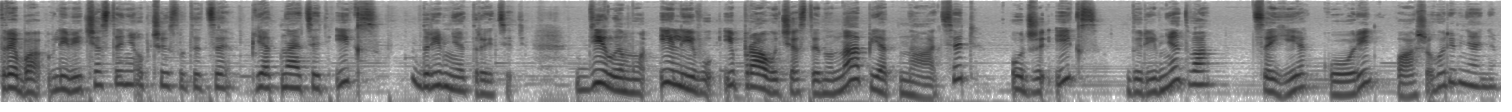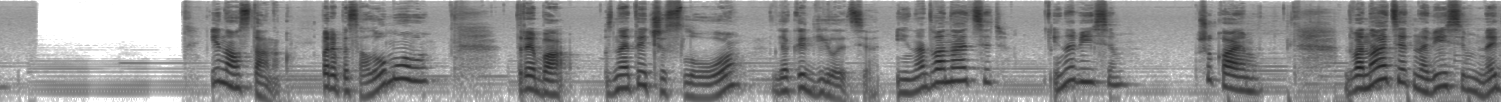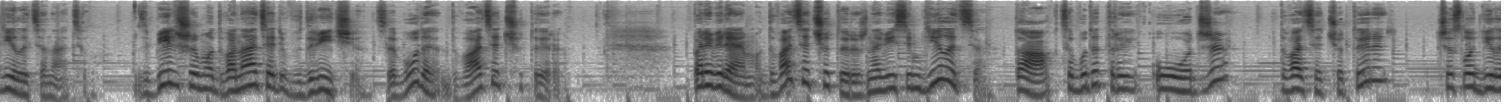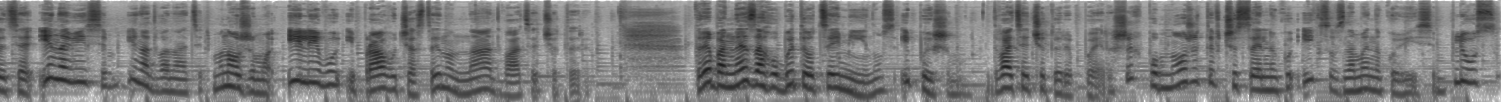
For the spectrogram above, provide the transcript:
Треба в лівій частині обчислити це 15х дорівнює 30. Ділимо і ліву, і праву частину на 15. Отже, х дорівнює 2. Це є корінь вашого рівняння. І наостанок переписали умову. Треба знайти число, яке ділиться і на 12, і на 8. Шукаємо. 12 на 8 не ділиться націло. Збільшуємо 12 вдвічі. Це буде 24. Перевіряємо. 24 ж на 8 ділиться. Так, це буде 3. Отже, 24 число ділиться і на 8, і на 12. Множимо і ліву, і праву частину на 24. Треба не загубити оцей мінус і пишемо 24 перших помножити в чисельнику х в знаменнику 8 плюс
